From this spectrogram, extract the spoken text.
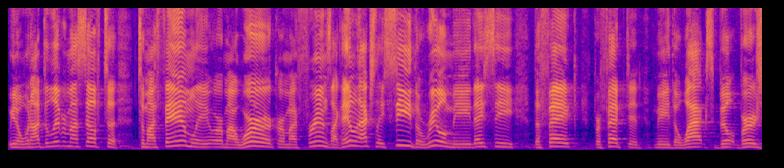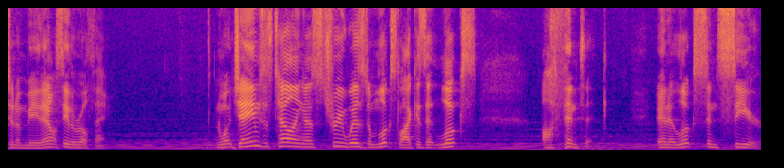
you know, when I deliver myself to, to my family or my work or my friends, like, they don't actually see the real me. They see the fake, perfected me, the wax built version of me. They don't see the real thing. And what James is telling us true wisdom looks like is it looks authentic and it looks sincere.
